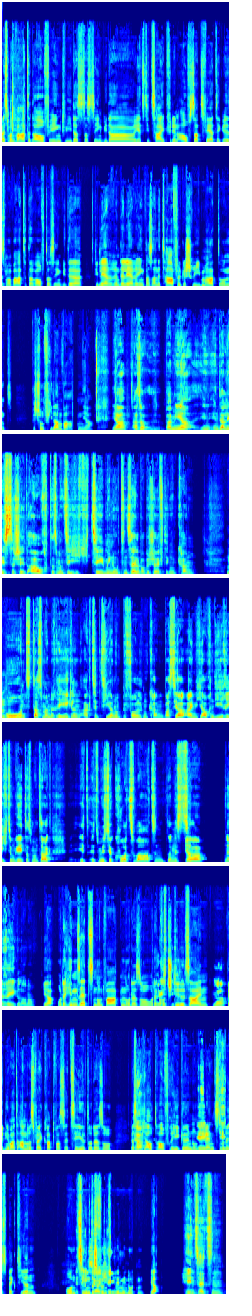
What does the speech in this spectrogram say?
weiß man wartet auf irgendwie, dass das irgendwie da jetzt die Zeit für den Aufsatz fertig ist. Man wartet darauf, dass irgendwie der, die Lehrerin, der Lehrer irgendwas an eine Tafel geschrieben hat und wir schon viel am Warten, ja. Ja, also bei mir in, in der Liste steht auch, dass man sich zehn Minuten selber beschäftigen kann. Mhm. Und dass man Regeln akzeptieren und befolgen kann, was ja eigentlich auch in die Richtung geht, dass man sagt, jetzt, jetzt müsst ihr kurz warten, dann ist es ja. ja eine Regel, oder? Ja, oder hinsetzen und warten oder so oder kurz still sein, Ja. wenn jemand anderes vielleicht gerade was erzählt oder so. Das habe ich auch drauf. Regeln und Ey, Grenzen ey. respektieren und Jetzt 10 bis 15 hin Minuten. Ja. hinsetzen,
